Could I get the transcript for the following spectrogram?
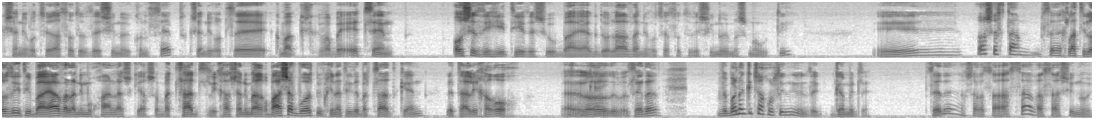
כשאני רוצה לעשות איזה שינוי קונספט, כשאני רוצה, כלומר, כשכבר בעצם, או שזיהיתי איזושהי בעיה גדולה ואני רוצה לעשות איזה שינוי משמעותי, אה, או שסתם, בסדר, החלטתי, לא זיהיתי בעיה, אבל אני מוכן להשקיע עכשיו בצד, סליחה שאני אומר, ארבעה שבועות מבחינתי זה בצד, כן? זה תהליך ארוך. אה, לא, אוקיי. בסדר? ובוא נגיד שאנחנו עושים זה, גם את זה. בסדר? עכשיו עשה, עשה ועשה שינוי.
